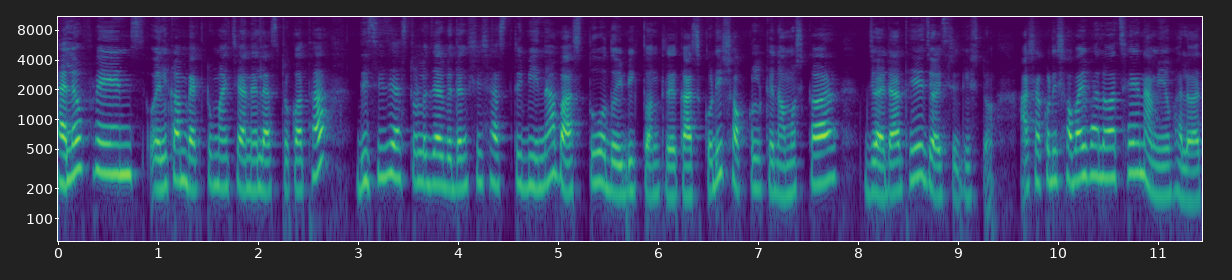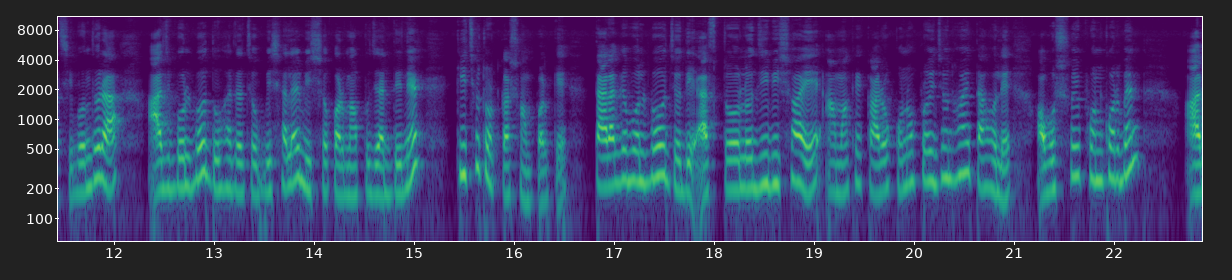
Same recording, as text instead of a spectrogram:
Hello friends welcome back to my channel অ্যাস্ট্রোকথা this is astrologer Vedangshi Shastri বিনা বাস্তু ও দৈবিক তন্ত্রের কাজ করি। সকলকে নমস্কার, জয় রাধে, জয় শ্রীকৃষ্ণ। আশা করি সবাই ভালো আছেন, আমিও ভালো আছি। বন্ধুরা, আজ বলব দু হাজার চব্বিশ সালের বিশ্বকর্মা পূজার দিনের কিছু টোটকা সম্পর্কে। তার আগে বলব, যদি অ্যাস্ট্রোলজি বিষয়ে আমাকে কারও কোনো প্রয়োজন হয়, তাহলে অবশ্যই ফোন করবেন। আর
